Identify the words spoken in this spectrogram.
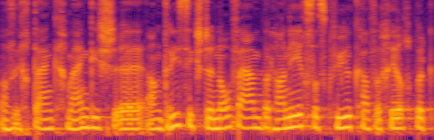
Also ich denke, manchmal, äh, am 30. November habe ich so das Gefühl gehabt, für Kirchberg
